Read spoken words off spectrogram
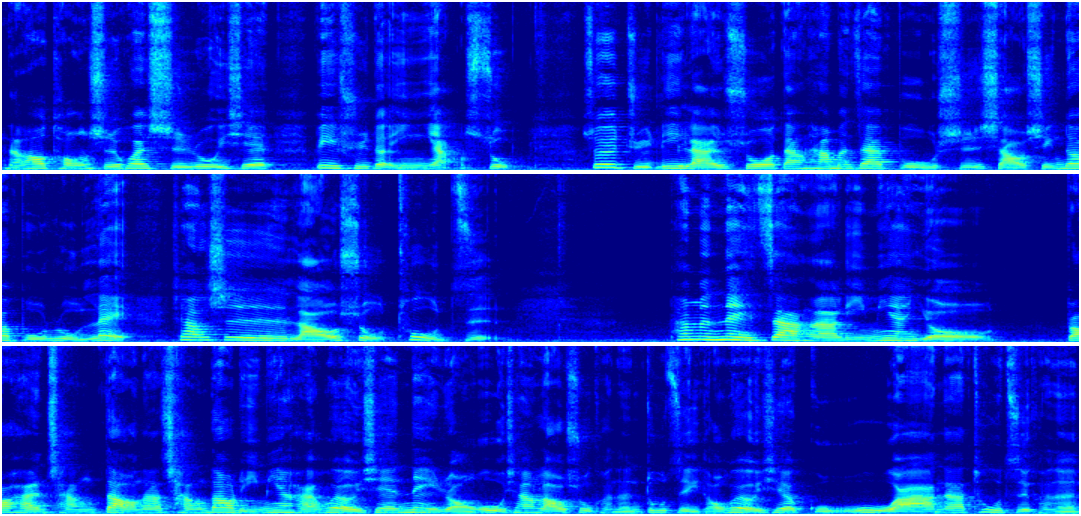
然后同时会食入一些必须的营养素。所以举例来说，当他们在捕食小型的哺乳类，像是老鼠、兔子，它们内脏啊里面有。包含肠道，那肠道里面还会有一些内容物，像老鼠可能肚子里头会有一些谷物啊，那兔子可能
